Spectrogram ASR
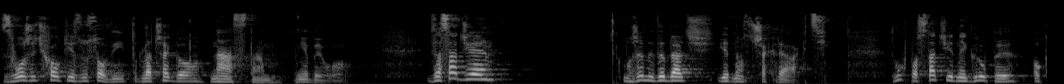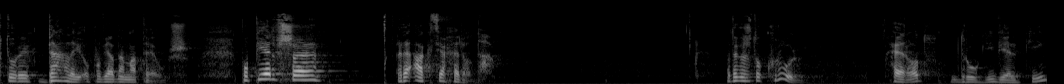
złożyć hołd Jezusowi, to dlaczego nas tam nie było? W zasadzie możemy wybrać jedną z trzech reakcji. Dwóch postaci jednej grupy, o których dalej opowiada Mateusz. Po pierwsze, reakcja Heroda. Dlatego, że to król Herod, drugi wielki,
